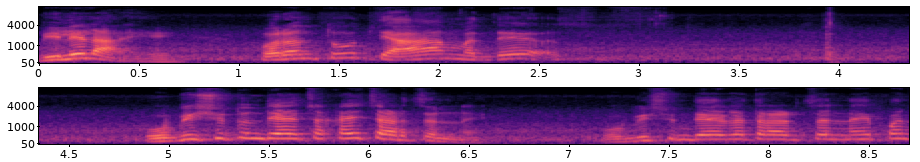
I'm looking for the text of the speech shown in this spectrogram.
दिलेला आहे. परंतु त्यामध्ये ओबीसीतून द्यायचा काहीच अडचण नाही. ओबीसीतून द्यायला तर अडचण नाही पण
